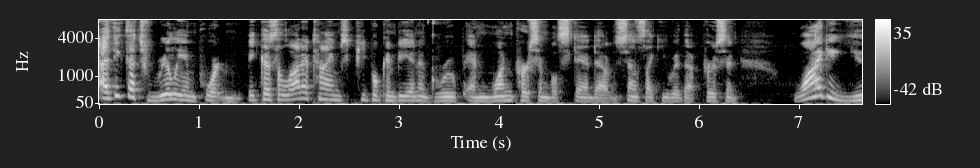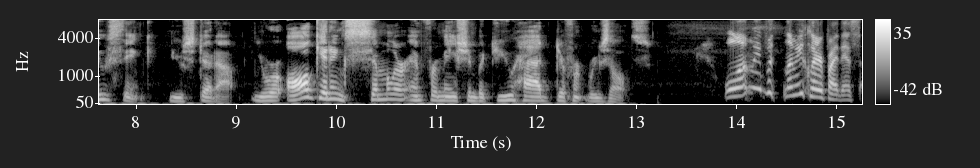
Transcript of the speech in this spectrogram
i think that's really important because a lot of times people can be in a group and one person will stand out. It sounds like you were that person. Why do you think you stood out you were all getting similar information but you had different results well, let me let me clarify this.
